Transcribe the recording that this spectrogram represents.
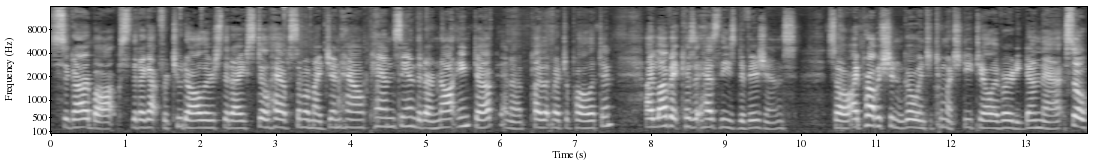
cigar box that I got for $2 that I still have some of my Jinhao pens in that are not inked up and a Pilot Metropolitan. I love it because it has these divisions. So I probably shouldn't go into too much detail. I've already done that. So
